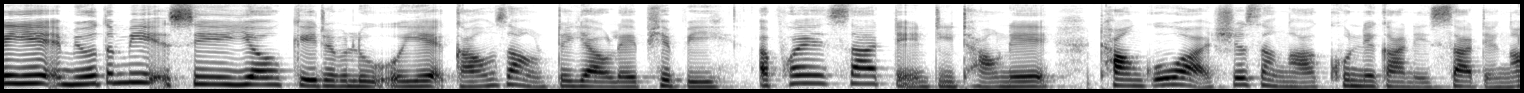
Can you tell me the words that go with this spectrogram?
ကရင်အမျိုးသမီးအစည်းအရုံး KWO ရဲ့ခေါင်းဆောင်တစ်ယောက်လည်းဖြစ်ပြီးအဖွဲ့စတင်တည်ထောင်တဲ့1985ခုနှစ်ကနေစတင်က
